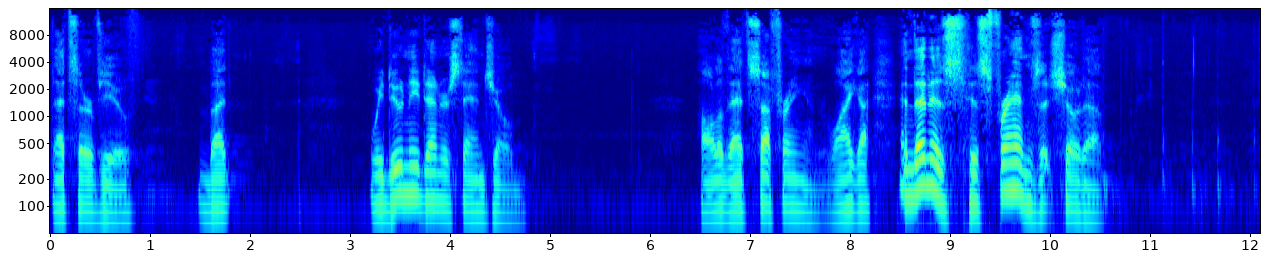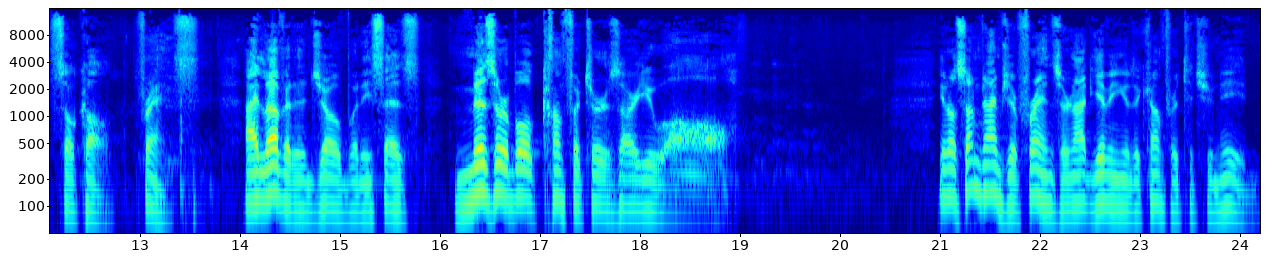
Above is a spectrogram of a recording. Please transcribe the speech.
that's their view. But we do need to understand Job. All of that suffering and why God. And then his, his friends that showed up, so called friends. I love it in Job when he says, Miserable comforters are you all. You know, sometimes your friends are not giving you the comfort that you need.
